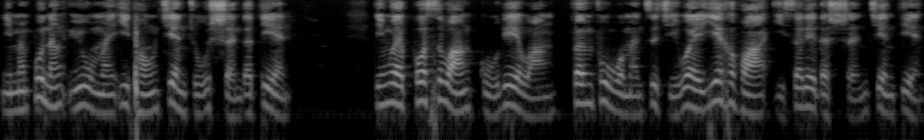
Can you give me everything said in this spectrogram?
你们不能与我们一同建筑神的殿，因为波斯王古列王吩咐我们自己为耶和华以色列的神建殿。”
